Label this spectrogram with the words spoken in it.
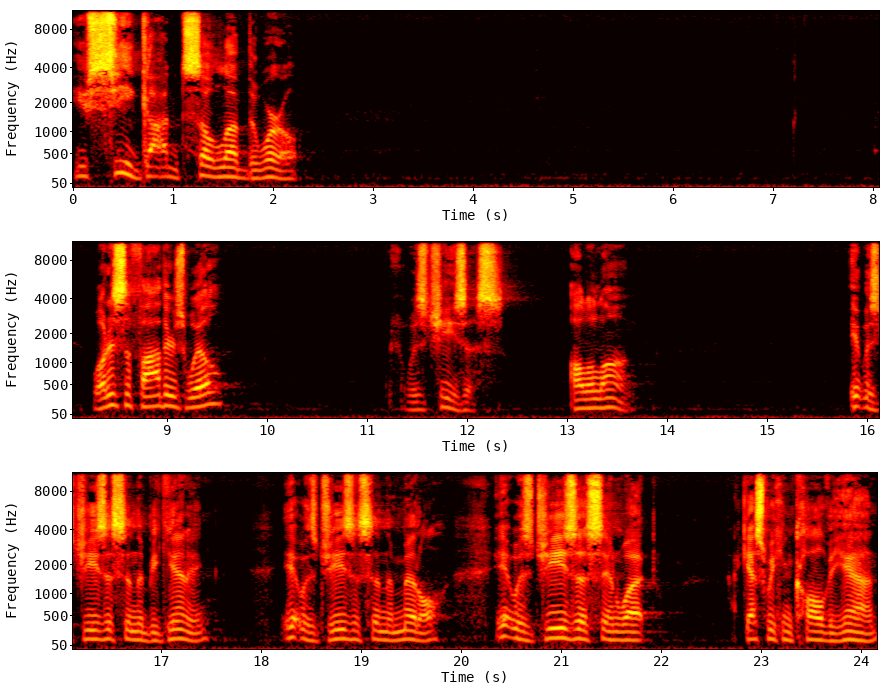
You see God so loved the world. What is the Father's will? It was Jesus all along. It was Jesus in the beginning. It was Jesus in the middle. It was Jesus in what I guess we can call the end.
